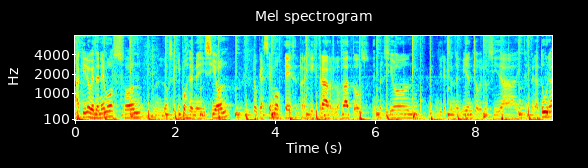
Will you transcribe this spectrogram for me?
Aquí lo que tenemos son los equipos de medición lo que hacemos es registrar los datos de presión, dirección del viento, velocidad y temperatura,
